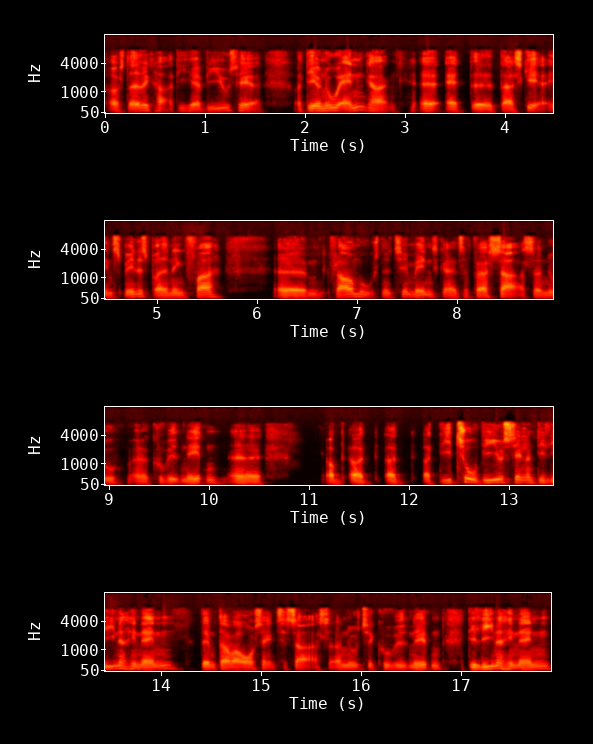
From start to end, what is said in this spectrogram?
og stadig har de her virus her. Og det er jo nu anden gang, øh, at øh, der sker en smittespredning fra øh, flagermusene til mennesker, altså først SARS og nu øh, covid-19. Øh, og, og, og, og de to virus, selvom de ligner hinanden, dem der var årsagen til SARS og nu til covid-19, de ligner hinanden,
